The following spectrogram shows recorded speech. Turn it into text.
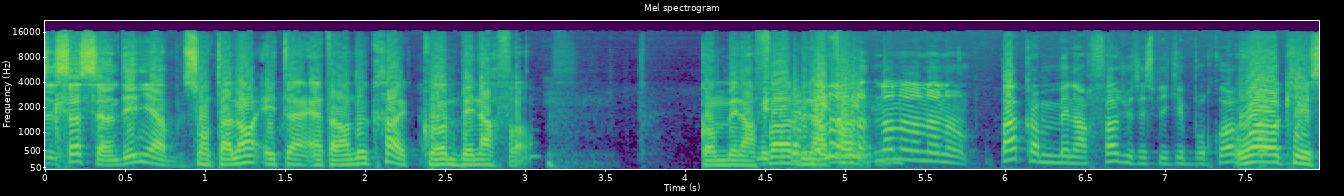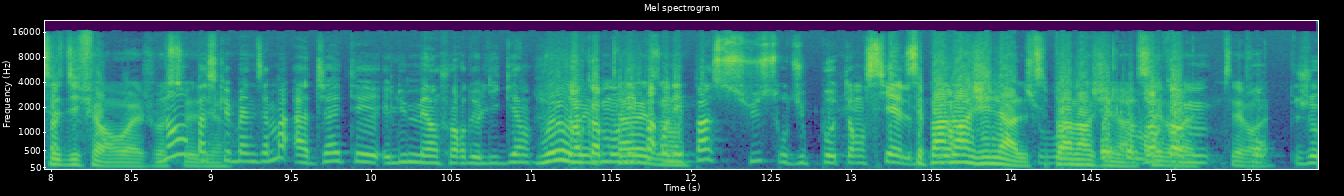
c'est- ça, c'est indéniable. Son talent est un, un talent de crack, comme Ben Arfa. Comme Ben Arfa, Non, Ben non, Arfa. non, non, non, non, non, pas comme Ben Arfa, je vais t'expliquer pourquoi. Ouais, ok, c'est différent, ouais, je vois Non, parce que. Benzema a déjà été élu meilleur joueur de Ligue 1. Oui, Genre, oui, comme on n'est pas, n'est su sur du potentiel. C'est pas marginal, c'est pas marginal, c'est vrai, je,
